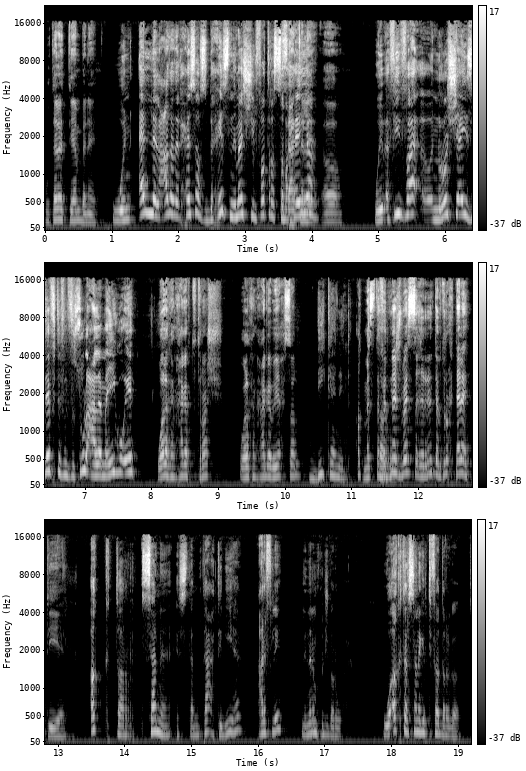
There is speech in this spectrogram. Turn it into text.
وثلاث أيام بنات. ونقلل عدد الحصص بحيث نمشي الفترة الصباحية. آه. ويبقى في فرق نرش أي زفت في الفصول على ما يجوا إيه؟ ولا كان حاجة بتترش ولا كان حاجة بيحصل. دي كانت أكتر ما استفدناش بس غير إن أنت بتروح ثلاث أيام. أكتر سنة استمتعت بيها عارف ليه؟ لأن أنا ما كنتش بروح. وأكتر سنة جبت فيها درجات.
